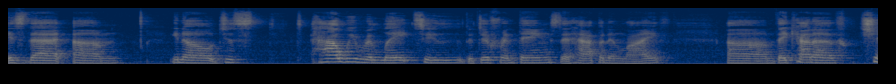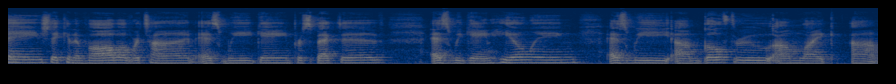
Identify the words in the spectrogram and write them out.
is that um, you know just how we relate to the different things that happen in life um, they kind of change, they can evolve over time as we gain perspective, as we gain healing, as we um, go through, um, like, um,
